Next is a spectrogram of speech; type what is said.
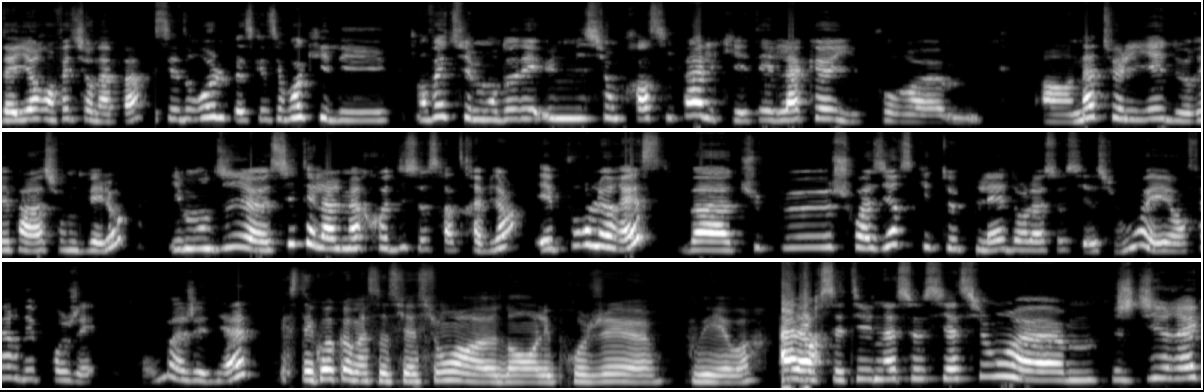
D'ailleurs, en fait, il y en a pas. C'est drôle parce que c'est moi qui les... En fait, ils m'ont donné une mission principale qui était l'accueil pour euh, un atelier de réparation de vélo. Ils m'ont dit euh, si t'es là le mercredi, ce sera très bien. Et pour le reste, bah tu peux choisir ce qui te plaît dans l'association et en faire des projets. Bon bah génial. C'était quoi comme association euh, dans les projets euh, vous pouvez y avoir? Alors c'était une association, euh, je dirais,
